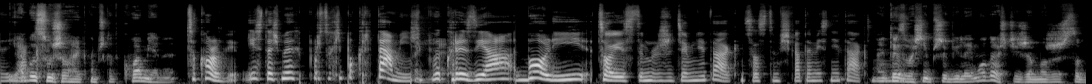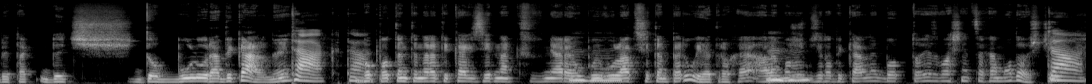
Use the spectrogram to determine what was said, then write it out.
jak... Albo słyszą, jak na przykład kłamiemy. Cokolwiek. Jesteśmy po prostu hipokrytami. Tak Hipokryzja boli. Co jest z tym życiem nie tak? Co z tym światem jest nie tak? No i to jest właśnie przywilej młodości, że możesz sobie tak być do bólu radykalny. Tak, tak. Bo potem ten radykalizm jednak w miarę mm -hmm. upływu lat się temperuje trochę, ale mm -hmm. możesz być radykalny, bo to jest właśnie cecha młodości. Tak,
